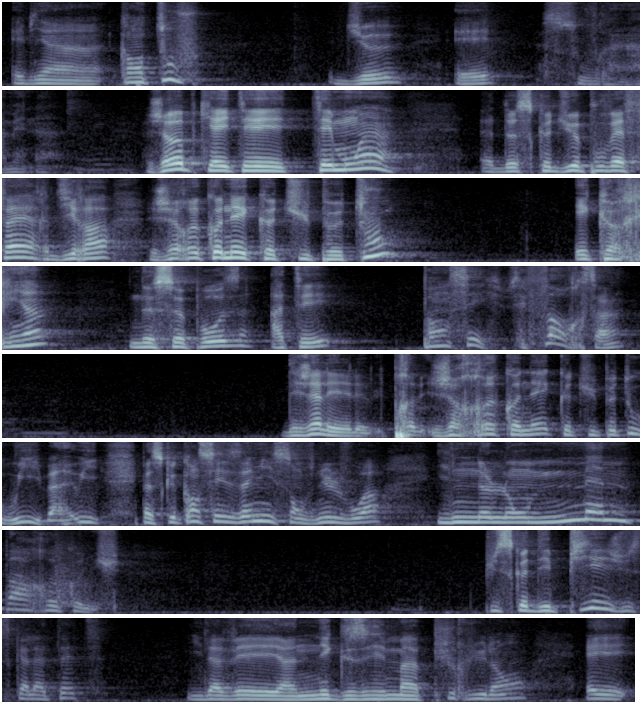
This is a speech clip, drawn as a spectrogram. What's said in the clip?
eh bien qu'en tout Dieu est souverain. Amen. Job qui a été témoin de ce que Dieu pouvait faire dira "Je reconnais que tu peux tout et que rien ne se pose à tes pensées. C'est fort ça. Hein. Déjà, je reconnais que tu peux tout. Oui, ben oui. Parce que quand ses amis sont venus le voir, ils ne l'ont même pas reconnu. Puisque des pieds jusqu'à la tête, il avait un eczéma purulent et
